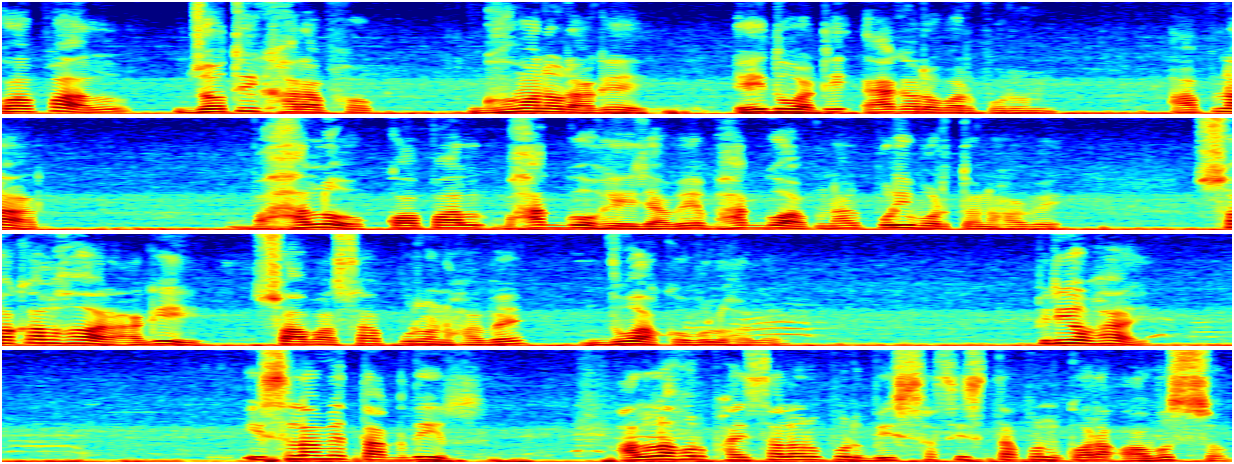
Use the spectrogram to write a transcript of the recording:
কপাল যতই খারাপ হোক, ঘুমানোর আগে এই দোয়াটি এগারো বার পড়ুন। আপনার ভালো কপাল ভাগ্য হয়ে যাবে, ভাগ্য আপনার পরিবর্তন হবে। সকাল হওয়ার আগেই সব আশা পূরণ হবে, দোয়া কবুল হলে। প্রিয় ভাই, ইসলামে তাকদির আল্লাহর ফাইসালার উপর বিশ্বাস স্থাপন করা আবশ্যক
